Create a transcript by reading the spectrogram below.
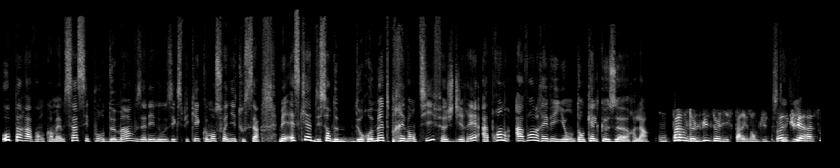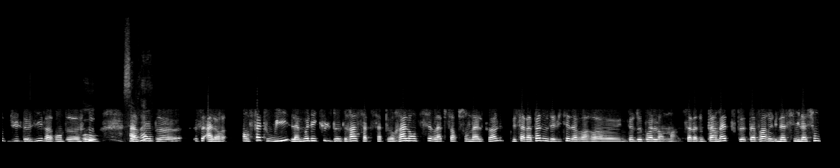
Auparavant, quand même, ça c'est pour demain. Vous allez nous expliquer comment soigner tout ça. Mais est-ce qu'il y a des sortes de, de remèdes préventifs, je dirais, à prendre avant le réveillon, dans quelques heures là? On parle de l'huile d'olive, par exemple, d'une bonne cuillère à soupe d'huile d'olive avant de. Oh, c'est avant vrai? de. Alors, en fait, oui, la molécule de gras, ça, ça peut ralentir l'absorption de l'alcool, mais ça va pas nous éviter d'avoir euh, une gueule de bois le lendemain. Ça va nous permettre d'avoir une assimilation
